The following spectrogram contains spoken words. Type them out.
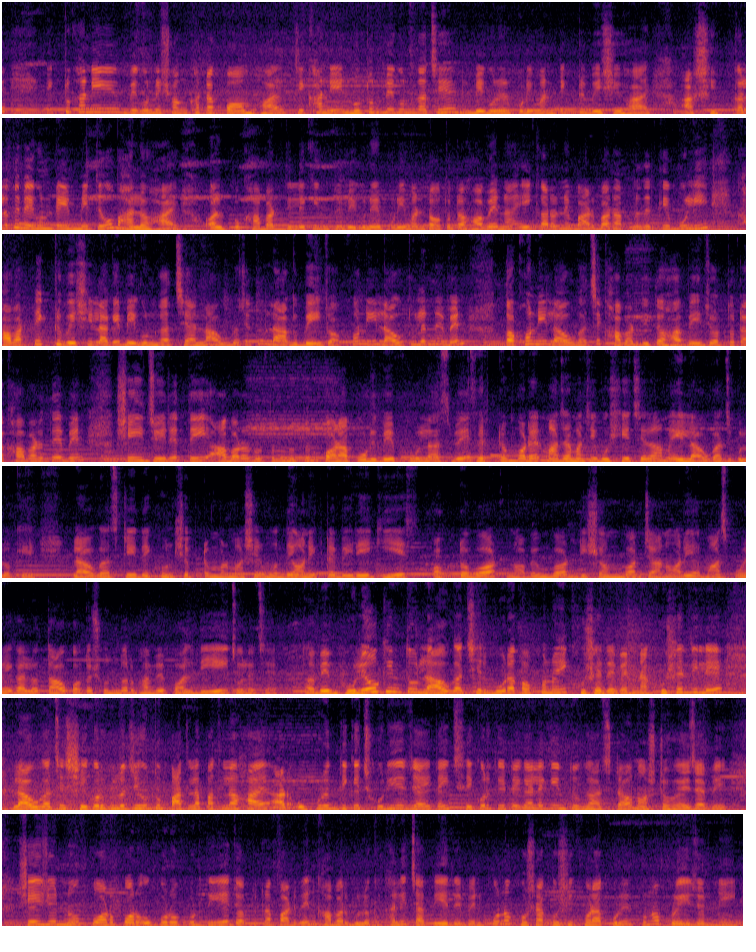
একটুখানি বেগুনের সংখ্যাটা কম হয়, যেখানে নতুন বেগুন গাছে বেগুনের পরিমাণটা একটু বেশি হয়। আর শীতকালে তো বেগুনটা এমনিতেও ভালো হয়। অল্প খাবার দিলে কিন্তু বেগুনের পরিমাণটা অতটা হবে না। এই কারণে বারবার আপনাদেরকে বলি, খাবারটা একটু বেশি লাগে, বেগুন গাছে আর লাউ গাছে তো লাগবেই। যখনই লাউ তুলে নেবেন, তখনই লাউ গাছে খাবার দিতে হবে। যতটা খাবার দেবেন, সেই জেরেতেই আবারও নতুন নতুন করা পড়বে, ফুল আসবে। সেপ্টেম্বরের মাঝামাঝি বসিয়েছিলাম এই লাউ গাছগুলোকে। লাউ গাছটি দেখুন, সেপ্টেম্বর মাসের মধ্যে অনেকটা বেড়ে গিয়ে অক্টোবর, নভেম্বর, ডিসেম্বর, জানুয়ারি মাস পড়ে গেল, তাও কত সুন্দরভাবে ফল দিয়েই চলেছে। তবে ভুলেও কিন্তু লাউ গাছের গোড়া কখনোই খুশে দেবেন না। খুশে দিলে লাউ গাছের শেকড়গুলো যেহেতু পাতলা পাতলা হয় আর ওপরের দিকে ছড়িয়ে যায়, তাই শেকড় কেটে গেলে কিন্তু গাছটাও নষ্ট হয়ে যাবে। সেই জন্য পর পর ওপর ওপর দিয়ে যতটা পারবেন খাবারগুলোকে খালি চাপিয়ে দেবেন। কোনো খোসাখুশি, খোঁড়াখুড়ির কোনো প্রয়োজন নেই।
